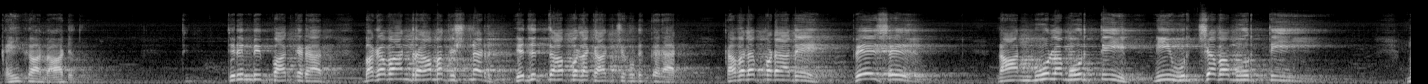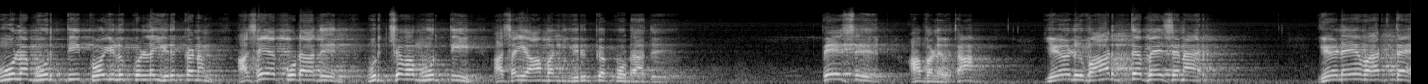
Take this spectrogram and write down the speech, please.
கை கால் ஆடுது. திரும்பி பார்க்கிறார். பகவான் ராமகிருஷ்ணர் எதிர்த்தாப்பல காட்சி கொடுக்கிறார். கவலைப்படாதே. பேசு. நான் மூலமூர்த்தி நீ உற்சவ மூர்த்தி மூலமூர்த்தி கோயிலுக்குள்ளே இருக்கணும். அசையக்கூடாது. உற்சவ மூர்த்தி அசையாமல் இருக்கக்கூடாது. பேசு. அவ்வளவுதான். ஏழு வார்த்தை பேசினார். ஏழே வார்த்தை.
